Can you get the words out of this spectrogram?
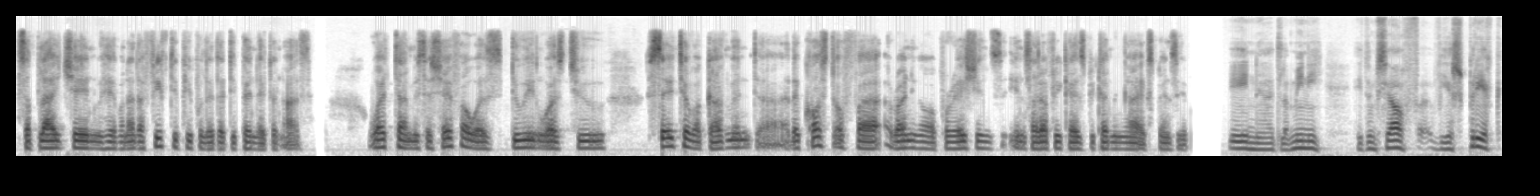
supply chain, we have another 50 people that are dependent on us. What uh, Mr. Schaefer was doing was to say to our government uh, the cost of uh, running our operations in South Africa is becoming uh, expensive. En uh, Dlamini het homself weerspreek.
